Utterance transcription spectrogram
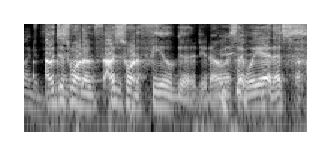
I would just want to. I just want to feel good. You know. It's like, well, yeah, that's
